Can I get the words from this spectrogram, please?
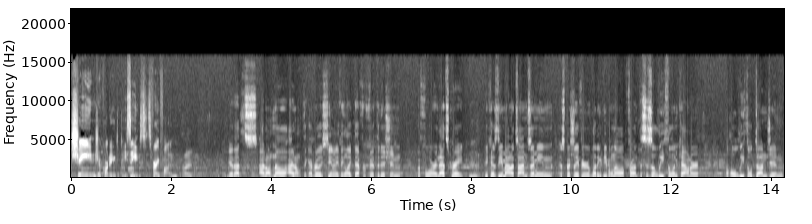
change according to pcs it's very fun. Right. Yeah, that's. I don't know. I don't think I've really seen anything like that for fifth edition before, and that's great hmm. because the amount of times. I mean, especially if you're letting people know up front, this is a lethal encounter, a whole lethal dungeon.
